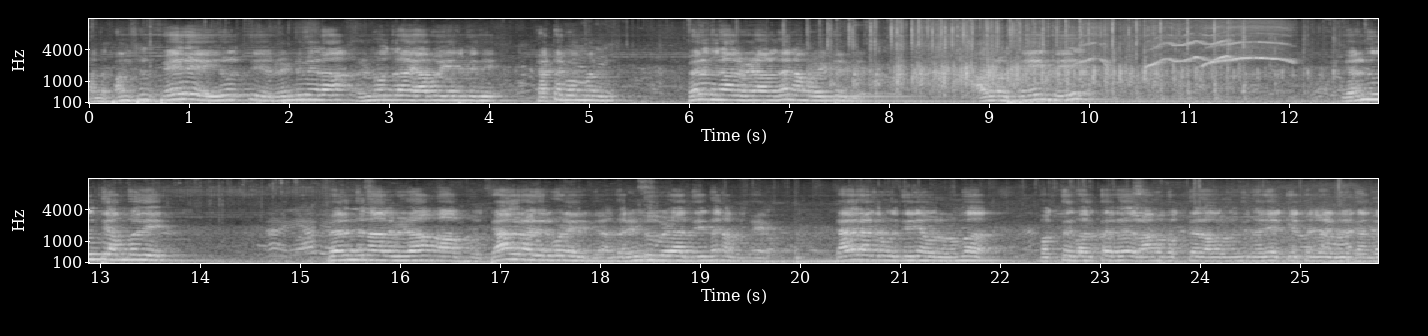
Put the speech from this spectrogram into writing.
அந்த ఫంక్షన్ పేరే ఇరవై రెండు వేల రెండు వందల యాభై ఎనిమిది కట్టబొమ్మన్ பிறந்த நாள் விழாவில் தான் நம்ம வைத்திருக்கு அதில் சேர்ந்து இருநூத்தி ஐம்பது பிறந்த நாள் விழா ஆ, தியாகராஜர் கூட இருக்கு அந்த ரெண்டு விழா சேர்ந்து தான் நம்ம செய்யறோம் தியாகராஜர் உங்களுக்கு தெரியும் அவர் ரொம்ப பக்தர் பக்தர் ராம பக்தர் அவர் வந்து நிறைய கீர்த்தனைகள் எழுதியிருக்காங்க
